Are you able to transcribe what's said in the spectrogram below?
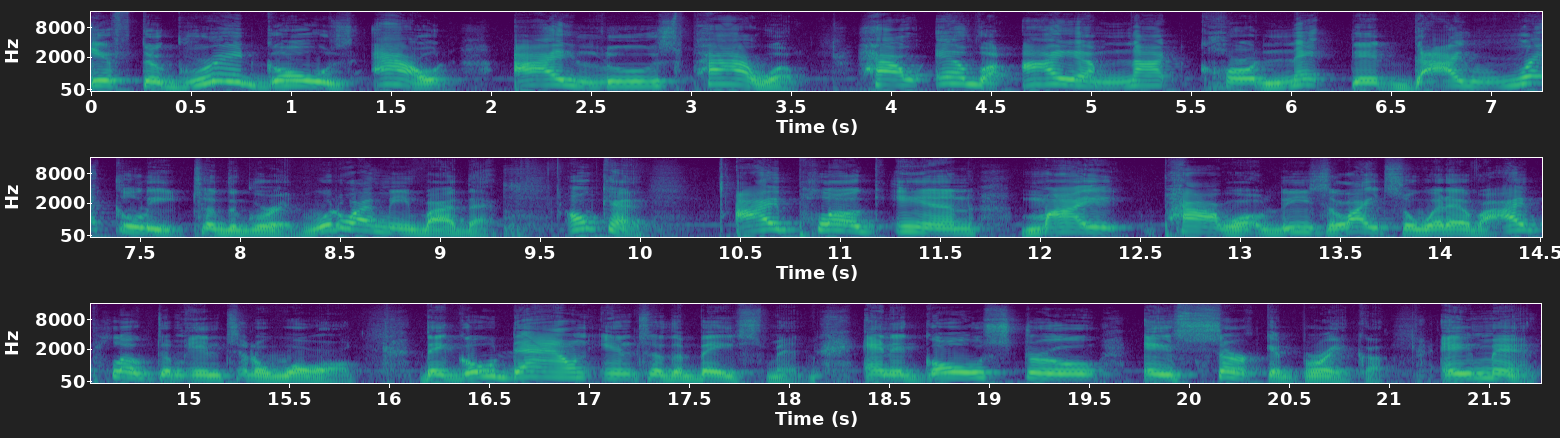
If the grid goes out, I lose power. However, I am not connected directly to the grid. What do I mean by that? Okay, I plug in my power of these lights or whatever, I plugged them into the wall. They go down into the basement and it goes through a circuit breaker. Amen.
